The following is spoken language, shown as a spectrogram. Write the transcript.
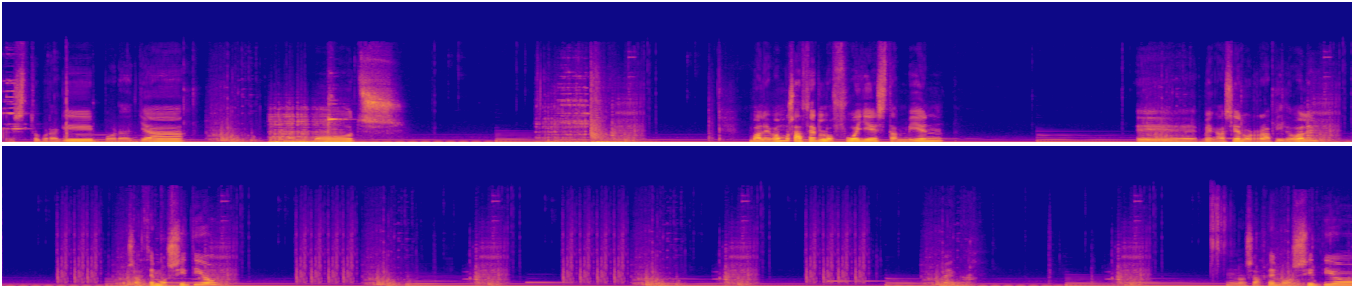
Esto por aquí, por allá. Mods. Vale, vamos a hacer los fuelles también. Eh, venga, así a lo rápido, ¿vale? Nos hacemos sitio. Venga. Nos hacemos sitio.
